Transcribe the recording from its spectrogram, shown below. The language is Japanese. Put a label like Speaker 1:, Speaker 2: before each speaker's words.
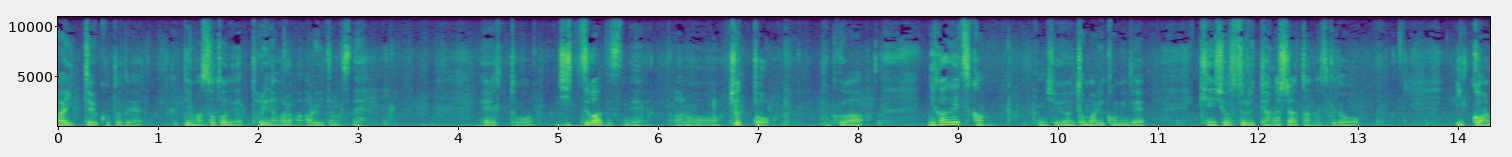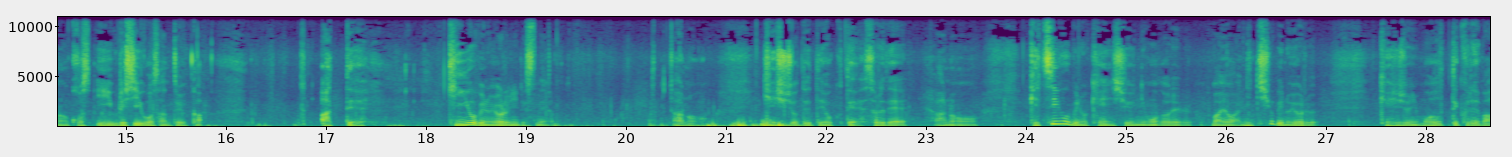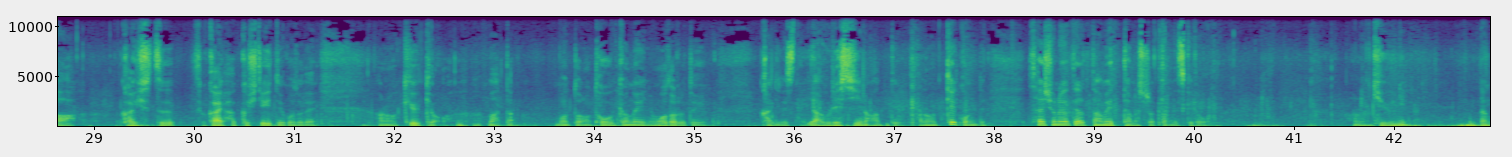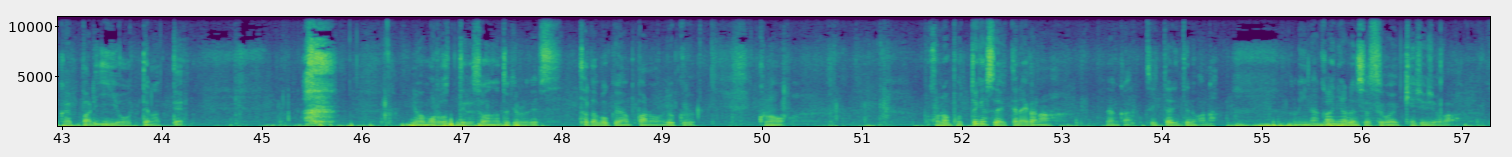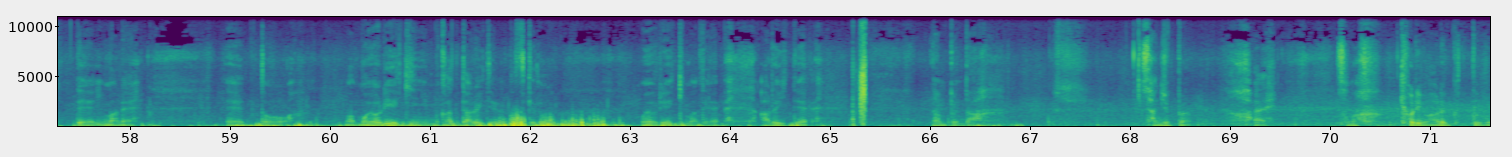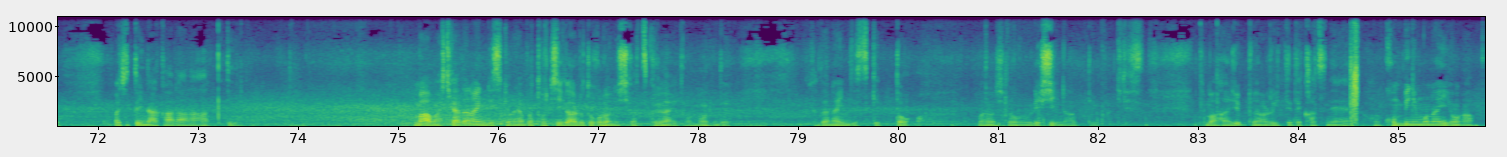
Speaker 1: はいということで今外で撮りながら歩いてますね。えっ、と実はですねあのちょっと僕は2ヶ月間研修所に泊まり込みで検証するって話だったんですけど1個あのこいい嬉しい誤算というかあって金曜日の夜にですねあの研修所出てよくてそれであの月曜日の研修に戻れる、まあ、要は日曜日の夜研修所に戻ってくれば外出外泊していいということであの急遽また元の東京の家に戻るという感じですね。いや嬉しいなっていう。あの結構、ね、最初の予定だとダメって話だったんですけどあの急になんかやっぱりいいよってなって。今戻ってるそんなところです。ただ僕やっぱあのよくこのこのポッドキャストで言ってないかな。なんかツイッターで言ってるのかな。あの田舎にあるんですよすごい研修所が。で今ねえー、っと、まあ、最寄り駅に向かって歩いてるんですけど最寄り駅まで歩いて何分だ？30分。はい。その 距離を歩くっていう、まあ、ちょっと田舎だなっていう。まあまあ仕方ないんですけど、やっぱ土地があるところにしか作れないと思うんで仕方ないんですけどまあむしろ嬉しいなっていう感じです。まあ30分歩いててかつねコンビニもないような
